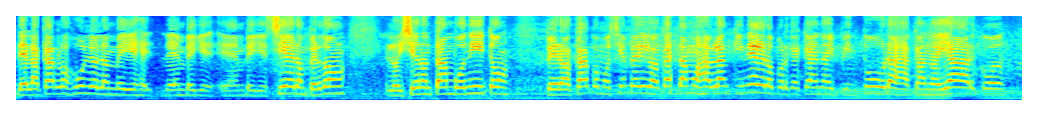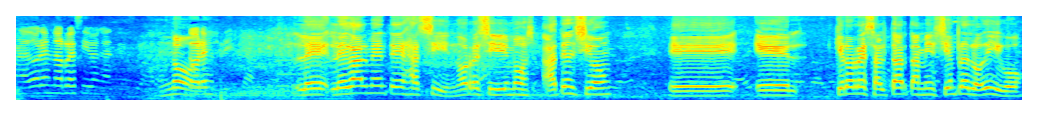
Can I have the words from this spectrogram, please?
la Carlos Julio lo embellecieron, perdón, lo hicieron tan bonito, pero acá, como siempre digo, acá estamos a blanco y negro porque acá no hay pinturas, acá no hay arcos. Los moradores no reciben atención. No legalmente es así, no recibimos atención. Eh, quiero resaltar también, siempre lo digo,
